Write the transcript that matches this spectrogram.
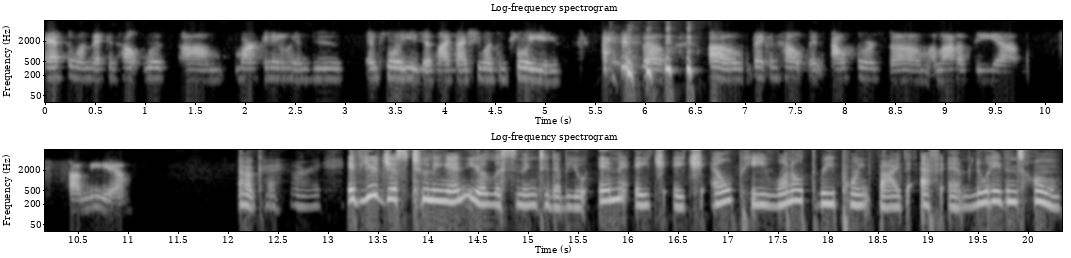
have someone that can help with um, marketing and do employees, just like I actually want employees. so uh, they can help and outsource um, a lot of the um, uh, media. Okay, all right. If you're just tuning in, you're listening to WNHHLP 103.5 FM, New Haven's home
